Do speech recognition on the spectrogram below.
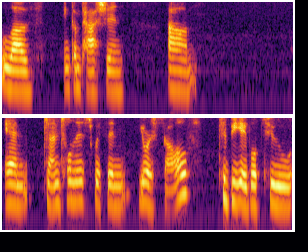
love and compassion um, and gentleness within yourself to be able to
